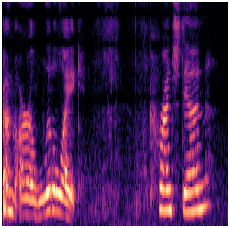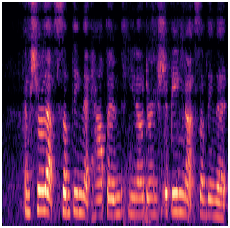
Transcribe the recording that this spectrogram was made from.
um, are a little like crunched in. I'm sure that's something that happened, you know, during shipping, not something that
